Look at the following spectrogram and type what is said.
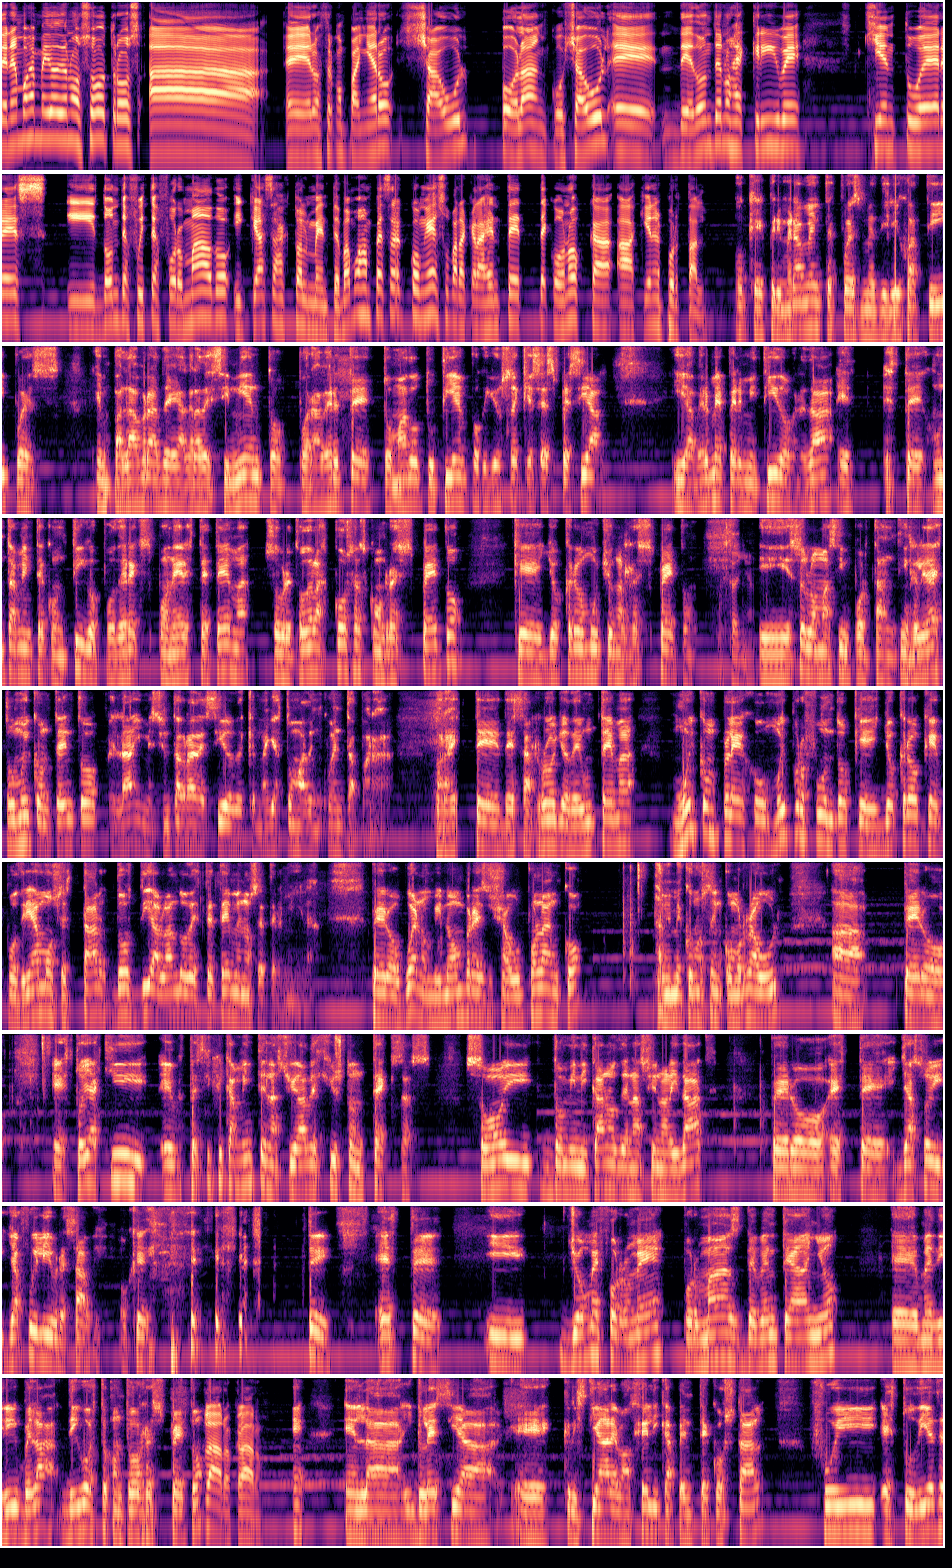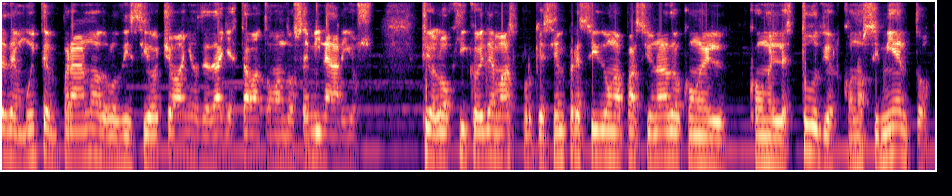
Eh, tenemos en medio de nosotros a eh, nuestro compañero Shaul Polanco. Shaul, eh, ¿de dónde nos escribe? ¿Quién tú eres? ¿Y dónde fuiste formado? ¿Y qué haces actualmente? Vamos a empezar con eso para que la gente te conozca aquí en el portal. Ok, primeramente pues me dirijo a ti pues en palabras de agradecimiento por haberte tomado tu tiempo, que yo sé que es especial, y haberme permitido, ¿verdad? Este, juntamente contigo poder exponer este tema, sobre todas las cosas con respeto, que yo creo mucho en el respeto. Y eso es lo más importante. En realidad estoy muy contento, ¿verdad? Y me siento agradecido de que me hayas tomado en cuenta para, para este desarrollo de un tema muy complejo, muy profundo, que yo creo que podríamos estar dos días hablando de este tema y no se termina. Pero bueno, mi nombre es Shaul Polanco, también me conocen como Raúl. Uh, pero estoy aquí específicamente en la ciudad de Houston, Texas. Soy dominicano de nacionalidad, pero este ya soy ya fui libre, ¿sabe? Ok. sí, este y yo me formé por más de 20 años. Eh, me dirí, ¿verdad? Digo esto con todo respeto. Claro, claro. En la iglesia eh, cristiana evangélica pentecostal Fui, estudié desde muy temprano, a los 18 años de edad, ya estaba tomando seminarios teológicos y demás, porque siempre he sido un apasionado con el, con el estudio, el conocimiento.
